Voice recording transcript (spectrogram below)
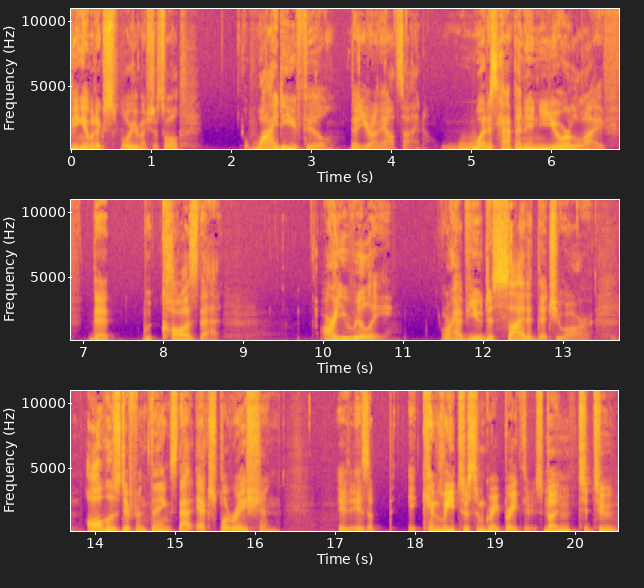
Being able to explore your emotions. Well, why do you feel that you're on the outside? What has happened in your life that would cause that? Are you really? Or have you decided that you are? All those different things, that exploration is, is a it can lead to some great breakthroughs. But to, to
